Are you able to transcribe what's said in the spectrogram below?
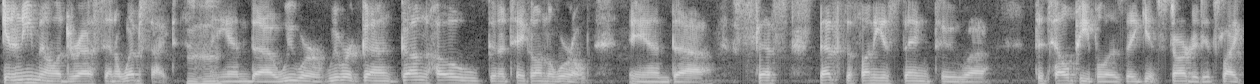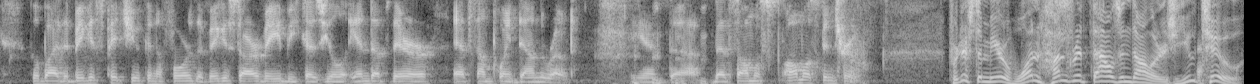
get an email address and a website, mm-hmm. and uh, we were we were gung ho going to take on the world, and uh, that's that's the funniest thing to uh, to tell people as they get started. It's like go buy the biggest pitch you can afford, the biggest RV, because you'll end up there at some point down the road, and uh, that's almost almost been true. For just a mere $100,000, you too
